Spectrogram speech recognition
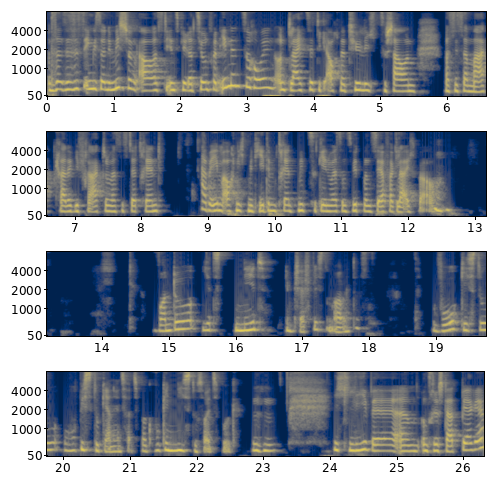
das heißt, es ist irgendwie so eine Mischung aus, die Inspiration von innen zu holen und gleichzeitig auch natürlich zu schauen, was ist am Markt gerade gefragt und was ist der Trend. Aber eben auch nicht mit jedem Trend mitzugehen, weil sonst wird man sehr vergleichbar auch. Mhm. Wenn du jetzt nicht im Geschäft bist und arbeitest, wo gehst du, wo bist du gerne in Salzburg? Wo genießt du Salzburg? Mhm. Ich liebe ähm, unsere Stadtberge.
